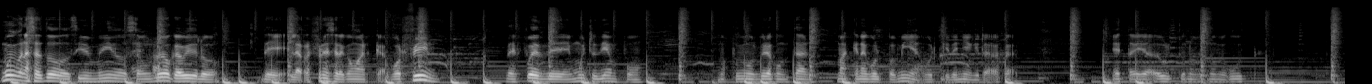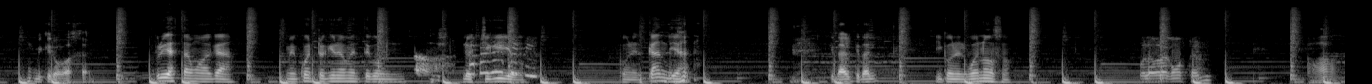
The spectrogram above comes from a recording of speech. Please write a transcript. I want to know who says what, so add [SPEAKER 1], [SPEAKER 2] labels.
[SPEAKER 1] Muy buenas a todos y bienvenidos a un nuevo capítulo de La Referencia de la Comarca. Por fin, después de mucho tiempo, nos pudimos volver a juntar. Más que nada culpa mía, porque tenía que trabajar. Esta vida de adulto no, no me gusta.
[SPEAKER 2] Me quiero bajar.
[SPEAKER 1] Pero ya estamos acá. Me encuentro aquí nuevamente con los chiquillos. Con el Candia
[SPEAKER 2] ¿Qué tal? ¿Qué tal?
[SPEAKER 1] y con el buen oso.
[SPEAKER 3] Hola, hola, ¿cómo están?
[SPEAKER 2] Ah,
